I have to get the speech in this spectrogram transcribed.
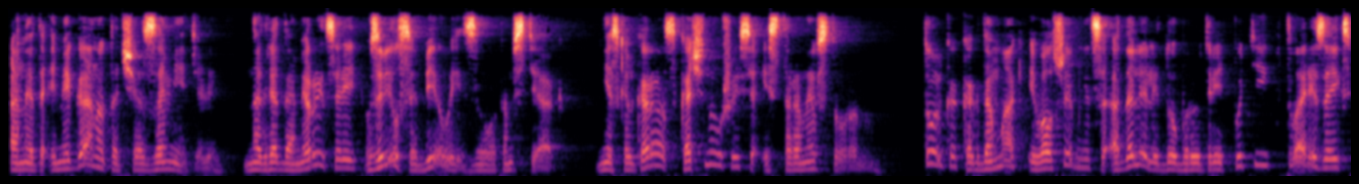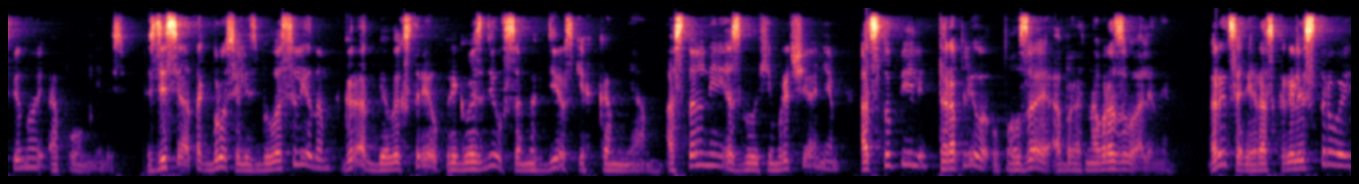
Анетта и Мегану тотчас заметили. Над рядами рыцарей взвился белый с золотом стяг, несколько раз качнувшийся из стороны в сторону. Только когда маг и волшебница одолели добрую треть пути, твари за их спиной опомнились. С десяток бросились было следом, град белых стрел пригвоздил самых дерзких к камням. Остальные с глухим рычанием отступили, торопливо уползая обратно в развалины. Рыцари раскрыли строй,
